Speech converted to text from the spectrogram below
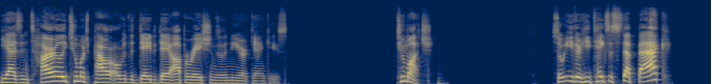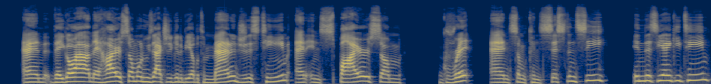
He has entirely too much power over the day to day operations of the New York Yankees. Too much. So either he takes a step back and they go out and they hire someone who's actually going to be able to manage this team and inspire some grit and some consistency in this Yankee team,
